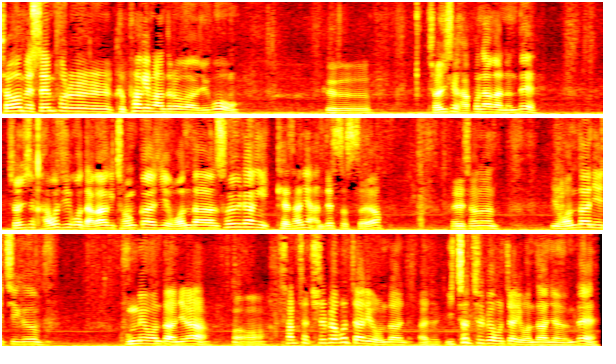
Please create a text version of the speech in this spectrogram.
처음에 샘플을 급하게 만들어 가지고 그 전시 갖고 나갔는데 전시 가지고 나가기 전까지 원단 소요량이 계산이 안 됐었어요. 그래서 저는 이 원단이 지금 국내 원단이라 어, 3,700원짜리 원단 아니 2,700원짜리 원단이었는데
